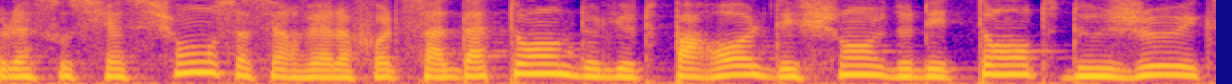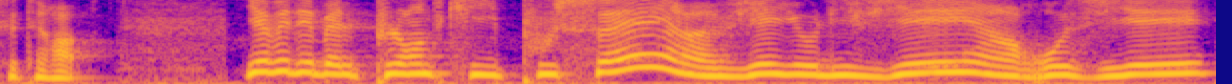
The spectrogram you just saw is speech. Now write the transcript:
l'association. Ça servait à la fois de salle d'attente, de lieu de parole, d'échange, de détente, de jeu, etc. Il y avait des belles plantes qui y poussaient, un vieil olivier, un rosier,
